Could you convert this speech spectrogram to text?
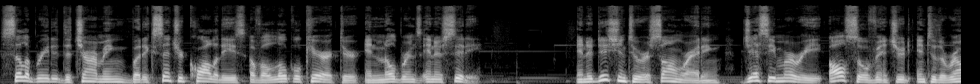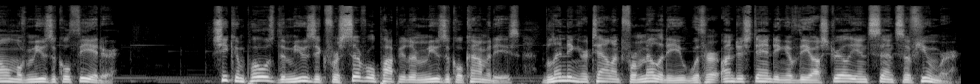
celebrated the charming but eccentric qualities of a local character in Melbourne's inner city. In addition to her songwriting, Jessie Murray also ventured into the realm of musical theater. She composed the music for several popular musical comedies, blending her talent for melody with her understanding of the Australian sense of humor.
